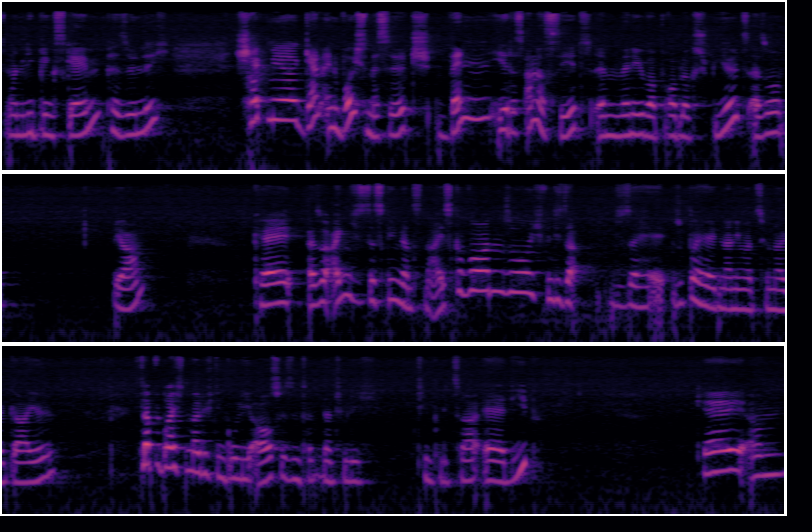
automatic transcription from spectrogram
Mein Lieblingsgame, persönlich. Schreibt mir gerne eine Voice Message, wenn ihr das anders seht, ähm, wenn ihr überhaupt Roblox spielt. Also, ja. Okay, also eigentlich ist das Skin ganz nice geworden so. Ich finde diese, diese Superhelden-Animation halt geil. Ich glaube, wir brechen mal durch den Gully aus. Wir sind halt natürlich Team Polizei, äh, Dieb. Okay, ähm,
